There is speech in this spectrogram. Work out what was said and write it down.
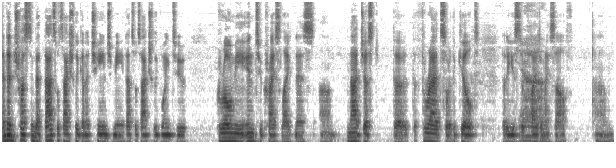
and then trusting that that's what's actually going to change me. That's what's actually going to grow me into Christ likeness, um, not just the the threats or the guilt that I used to apply to myself. Um,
